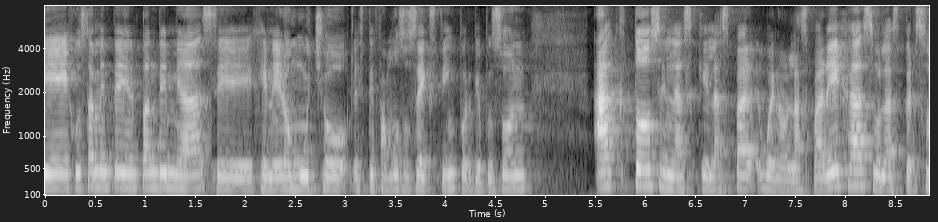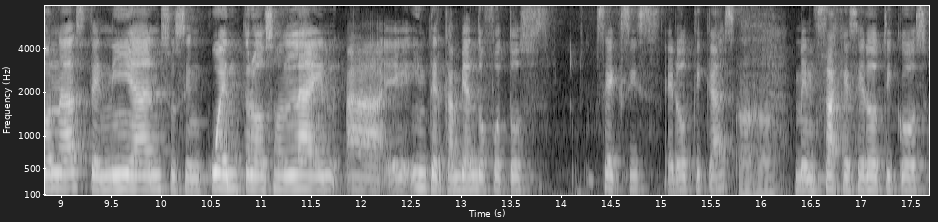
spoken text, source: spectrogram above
que justamente en pandemia se generó mucho este famoso sexting porque pues son actos en las que las, bueno, las parejas o las personas tenían sus encuentros online ah, eh, intercambiando fotos sexys, eróticas, Ajá. mensajes eróticos.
